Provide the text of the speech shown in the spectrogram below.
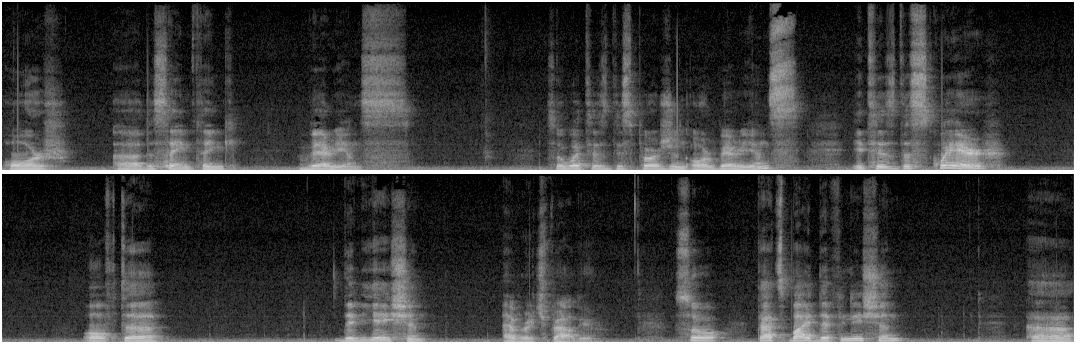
or uh, the same thing variance. So what is dispersion or variance? It is the square of the deviation average value. So that's by definition uh,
